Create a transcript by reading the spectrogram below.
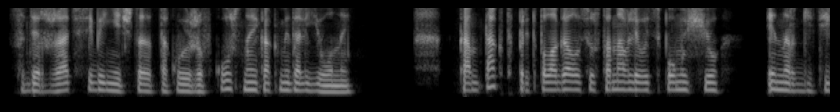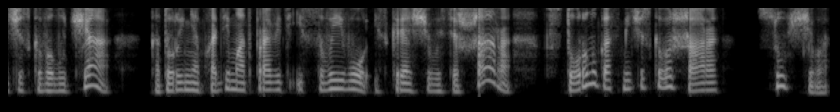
содержать в себе нечто такое же вкусное, как медальоны. Контакт предполагалось устанавливать с помощью энергетического луча, который необходимо отправить из своего искрящегося шара в сторону космического шара сущего.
